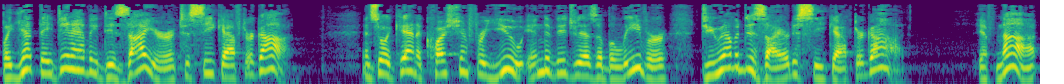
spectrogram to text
But yet they did have a desire to seek after God. And so again, a question for you individually as a believer, do you have a desire to seek after God? If not,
